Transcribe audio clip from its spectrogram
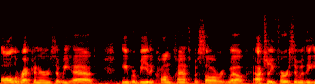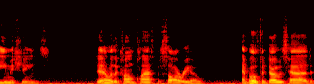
all the reckoners that we had. Either be the Compaq Presario, well, actually first it was the E-machines then it was a Compaq Presario. And both of those had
